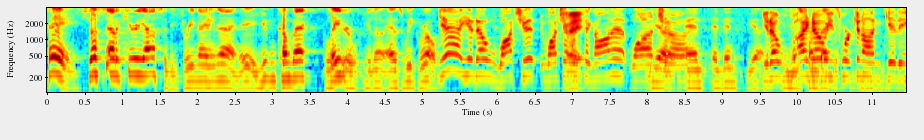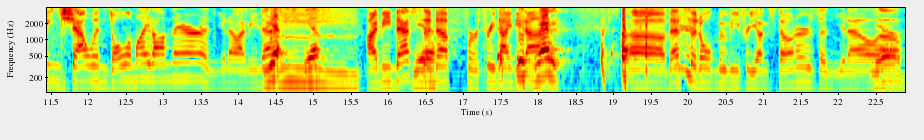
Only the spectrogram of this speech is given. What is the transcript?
Hey, just out of curiosity, three ninety nine. Hey, you can come back later, you know, as we grow. Yeah, you know, watch it, watch Right. everything on it, watch. Yeah, uh, and and then yeah. you know, then I know back he's with- working on getting Shaolin Dolemite on there, and you know, I mean, that's Yes, yep. I mean, that's Yeah. enough for three ninety nine. Right. Uh, that's an old movie for young stoners, and you know,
